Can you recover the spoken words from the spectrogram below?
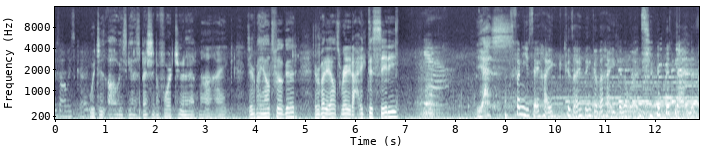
is always good. which is always good, especially before a two and a half mile hike. Does everybody else feel good? Everybody else ready to hike this city? Yeah. Yes. It's funny you say hike because I think of a hike in the woods. Not in the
